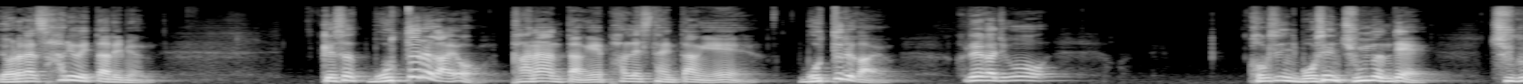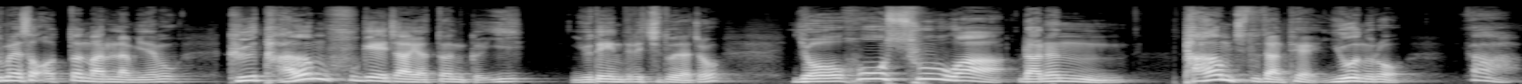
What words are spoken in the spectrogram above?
여러 가지 사료에 따르면 그래서 못 들어가요. 가나안 땅에 팔레스타인 땅에 못 들어가요. 그래가지고 거기서 모세는 죽는데 죽으면서 어떤 말을 남기냐면 그 다음 후계자였던 그 이 유대인들의 지도자죠. 여호수아라는 다음 지도자한테 유언으로 야,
